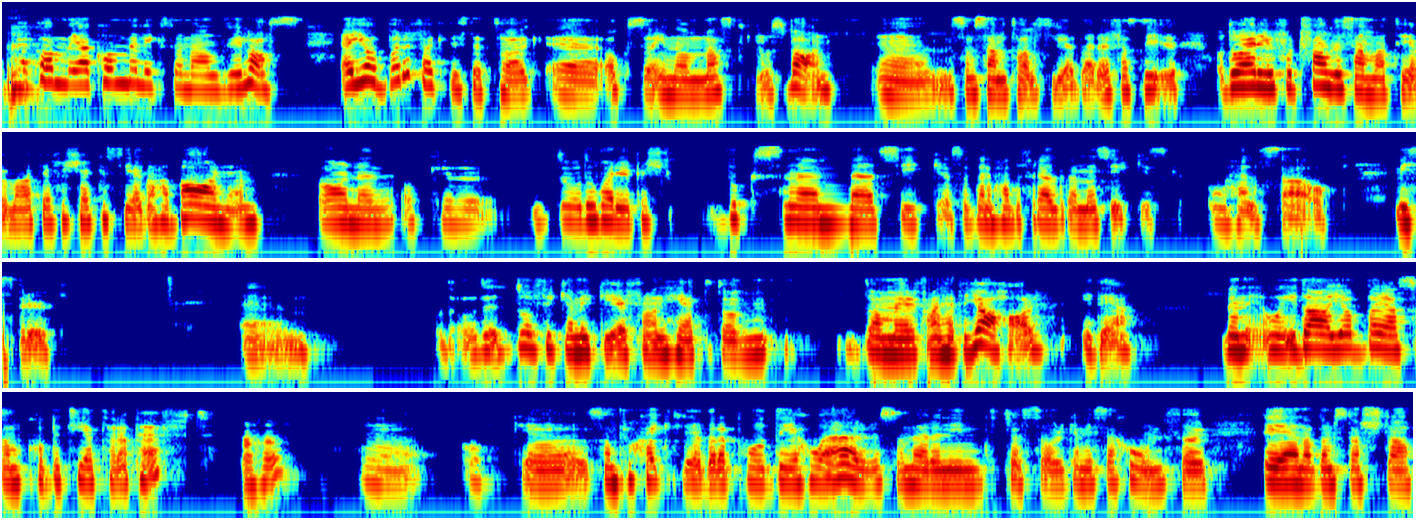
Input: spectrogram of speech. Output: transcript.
jag, kommer, jag kommer liksom aldrig loss. Jag jobbade faktiskt ett tag eh, också inom maskrosbarn eh, som samtalsledare. Fast det, och då är det ju fortfarande samma tema, att jag försöker se det här barnen. barnen och eh, då, då var det ju vuxna med psykisk, där de hade föräldrar med psykisk ohälsa och missbruk. Ehm, och då fick jag mycket erfarenhet av de erfarenheter jag har i det. Men idag jobbar jag som KBT-terapeut. Uh -huh. Och eh, som projektledare på DHR som är en intresseorganisation för det är en av de största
